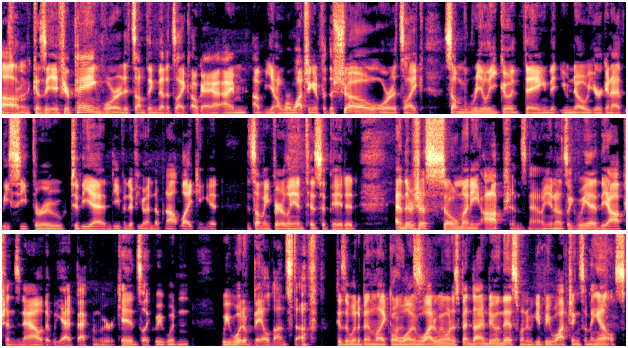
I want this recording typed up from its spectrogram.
Um right. because if you're paying for it it's something that it's like okay I- i'm uh, you know we're watching it for the show or it's like some really good thing that you know you're gonna at least see through to the end even if you end up not liking it it's something fairly anticipated and there's just so many options now you know it's like we had the options now that we had back when we were kids like we wouldn't we would have bailed on stuff because it would have been like, well, why, why do we want to spend time doing this when we could be watching something else?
